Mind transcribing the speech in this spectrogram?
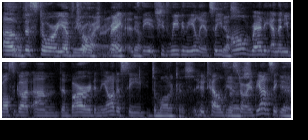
of, Of- the story of of, the Troy, Iliad, right? yeah, It's yeah. the she's weaving the Iliad. So you've Yes. already, and then you've also got um, the Bard in the Odyssey Demodocus, who tells the story of the Odyssey. Yeah.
